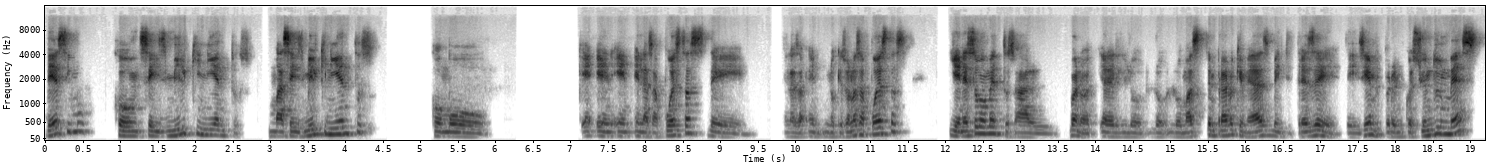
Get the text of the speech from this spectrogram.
décimo con 6.500 más 6.500 como en, en, en, las apuestas de, en, las, en, lo que son las apuestas. Y en estos momentos, al, bueno, lo, lo, lo, más temprano que me da es 23 de, de, diciembre, pero en cuestión de un mes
